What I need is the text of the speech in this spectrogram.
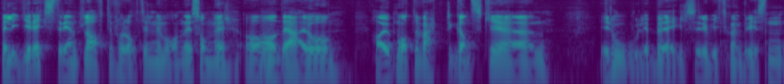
det ligger ekstremt lavt i forhold til nivåene i sommer. Og det er jo, har jo på en måte vært ganske rolige bevegelser i bitcoin-prisen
